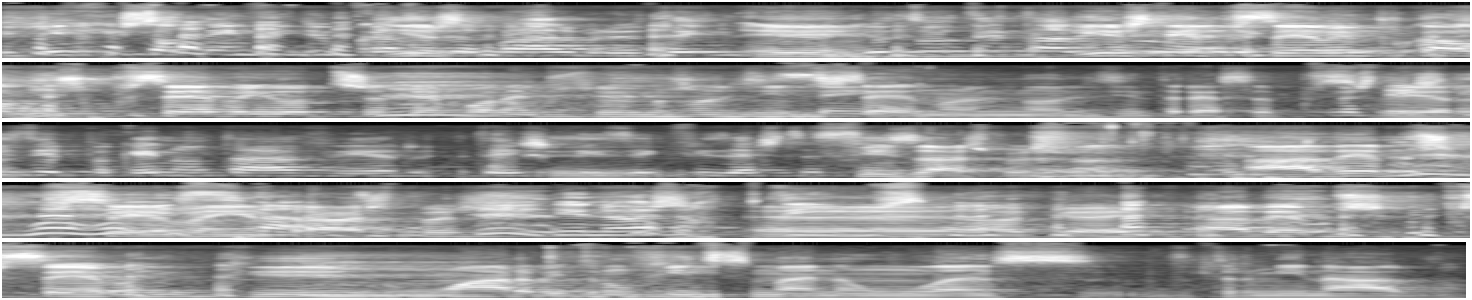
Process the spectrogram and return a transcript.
Porque é que isto só tem vídeo por causa este, da Bárbara? Eu, tenho, é, eu estou a tentar. Este é percebem porque alguns percebem, outros até podem perceber, mas não lhes, interessa, não, não, lhes interessa perceber. Mas tens que dizer para quem não está a ver, tens que dizer que fizeste assim. Fiz aspas, Há adeptos que percebem, entre aspas. E nós repetimos. Uh, ok. Há adeptos que percebem que um árbitro, um fim de semana, um lance determinado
